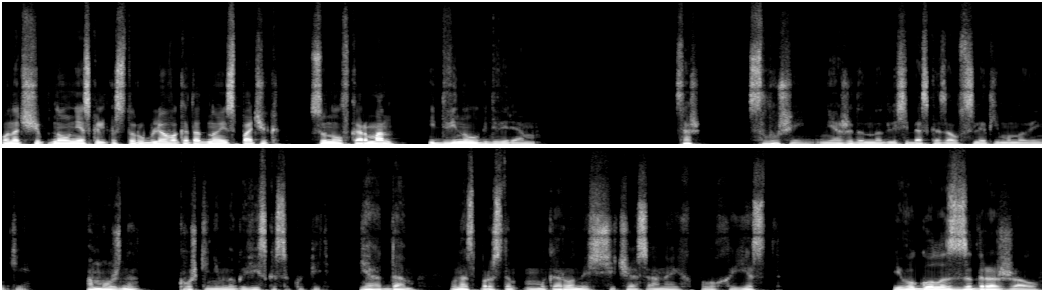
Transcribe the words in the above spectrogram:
Он отщипнул несколько сторублевок от одной из пачек, сунул в карман и двинул к дверям. «Саш, слушай», — неожиданно для себя сказал вслед ему новенький, «а можно кошке немного вискоса купить? Я отдам. У нас просто макароны сейчас, а она их плохо ест». Его голос задрожал.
